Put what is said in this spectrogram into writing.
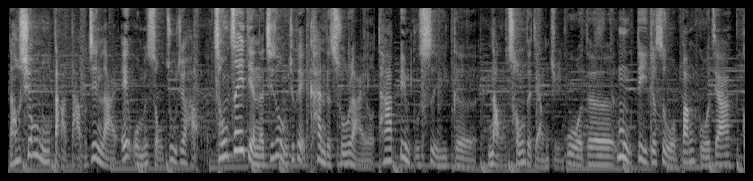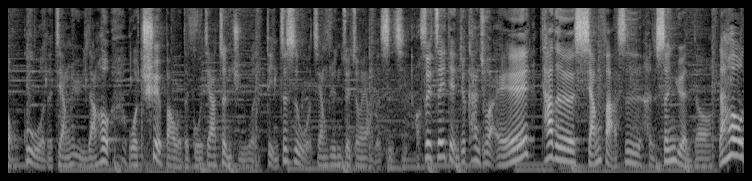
然后匈奴打打不进来，哎，我们守住就好了。从这一点呢，其实我们就可以看得出来哦，他并不是一个脑冲的将军。我的目的就是我帮国家巩固我的疆域，然后我确保我的国家政局稳定，这是我将军最重要的事情。所以这一点就看出来，哎，他的想法是很深远的哦。然后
